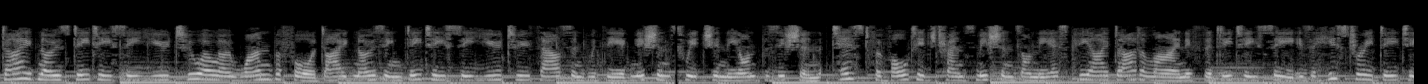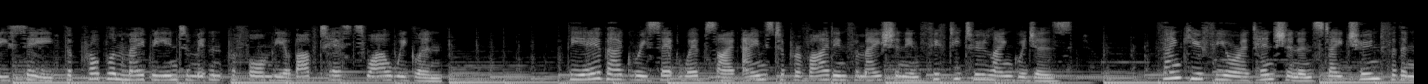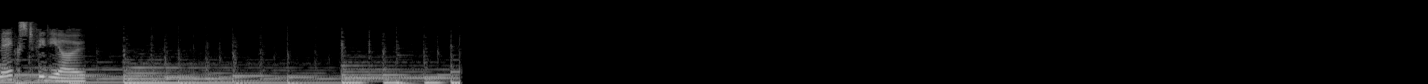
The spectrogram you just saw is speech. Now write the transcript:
Diagnose DTC U2001 before diagnosing DTC U2000 with the ignition switch in the on position. Test for voltage transmissions on the SPI data line if the DTC is a history DTC, the problem may be intermittent. Perform the above tests while wiggling. The Airbag Reset website aims to provide information in 52 languages. Thank you for your attention and stay tuned for the next video.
